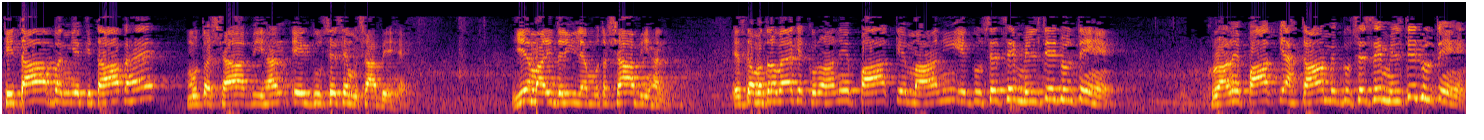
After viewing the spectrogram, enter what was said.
کتاب بن یہ کتاب ہے متشابہن ایک دوسرے سے مشابہ ہے۔ یہ ہماری دلیل ہے متشابہن اس کا مطلب ہے کہ قرآن پاک کے معنی ایک دوسرے سے ملتے جلتے ہیں۔ قرآن پاک کے احکام ایک دوسرے سے ملتے جلتے ہیں۔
